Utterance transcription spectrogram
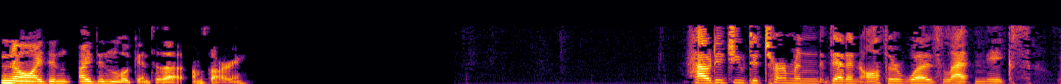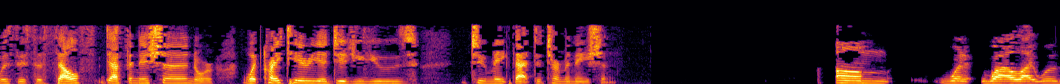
No, I didn't. I didn't look into that. I'm sorry. How did you determine that an author was Latinx? Was this a self definition, or what criteria did you use to make that determination? Um, when while I was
